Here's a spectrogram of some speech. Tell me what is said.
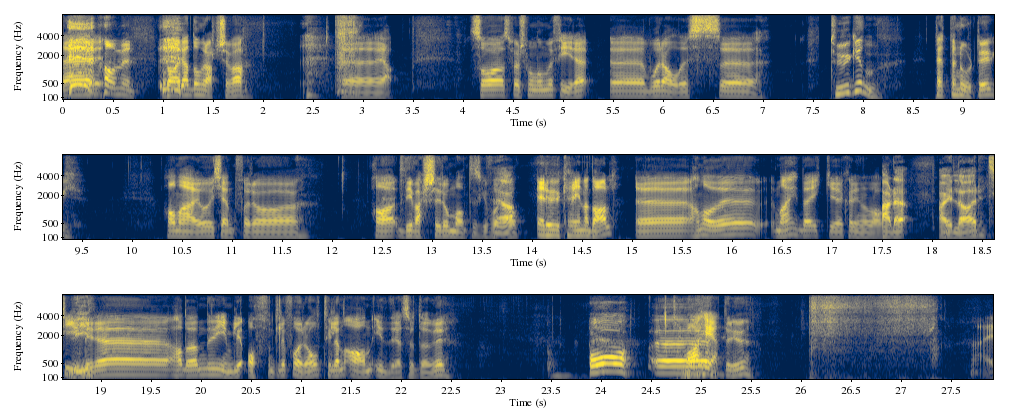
det er Daria Domracheva. Eh, ja. Så spørsmål nummer fire. Eh, vår alles eh, Tugen, Petter Northug. Han er jo kjent for å ha diverse romantiske forhold. Er det hun Karina Dahl? Uh, han hadde Nei, det er ikke Karina Dahl. Er det Aylar? Lie? Tidligere hadde han rimelig offentlig forhold til en annen idrettsutøver. Og uh, Hva heter hun? Nei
